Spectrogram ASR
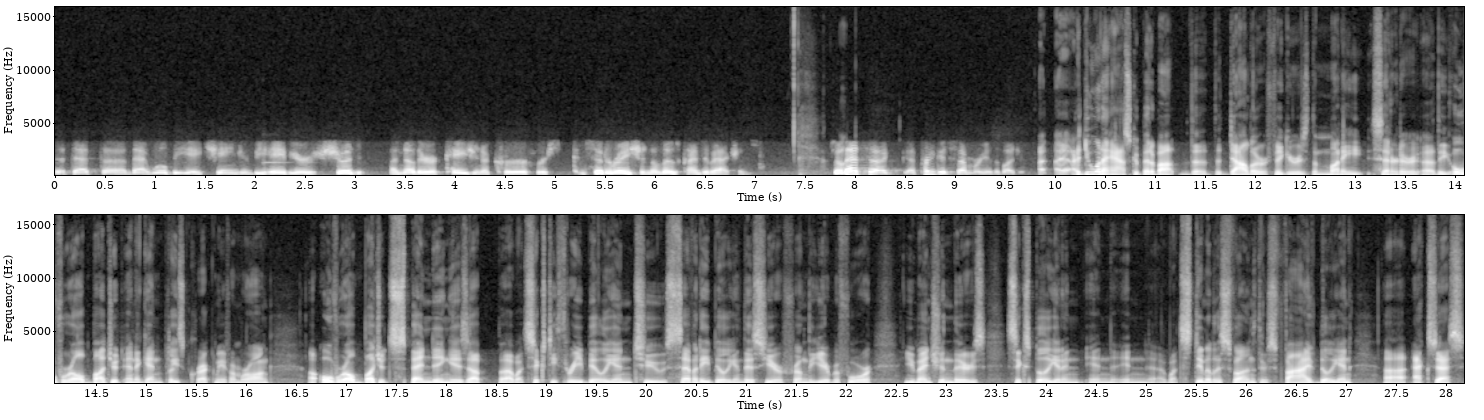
that that uh, that will be a change in behavior should another occasion occur for consideration of those kinds of actions. So that's a, a, pretty good summary of the budget. I, I, do want to ask a bit about the, the dollar figures, the money, Senator, uh, the overall budget. And again, please correct me if I'm wrong. Uh, overall budget spending is up uh, what 63 billion to 70 billion this year from the year before. You mentioned there's 6 billion in in, in uh, what stimulus funds. There's 5 billion uh, excess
